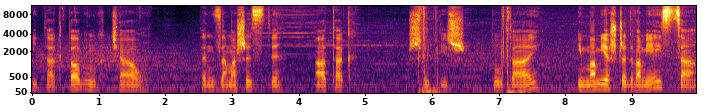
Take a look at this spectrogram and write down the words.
I tak, to bym chciał ten zamaszysty atak przypisz tutaj. I mam jeszcze dwa miejsca,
